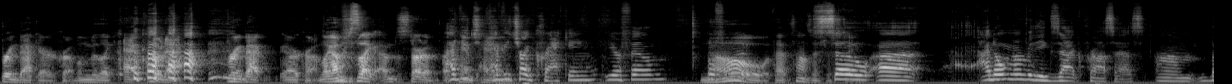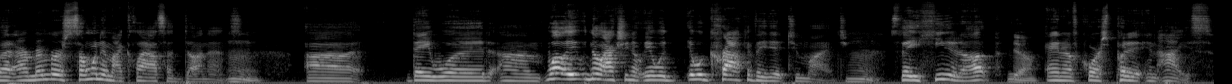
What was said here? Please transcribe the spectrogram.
bring back aerochrome i'm gonna be like at kodak bring back aerochrome like i'm just like i'm just start a, a have you campaign have you tried cracking your film? no that sounds interesting So uh, I don't remember the exact process, um, but I remember someone in my class had done it. Hmm. Uh, they would um, well, it, no, actually no, it would it would crack if they did it too much. Hmm. So they heat it up yeah and of course put it in ice,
